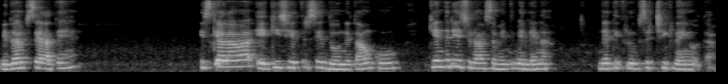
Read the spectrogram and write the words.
विदर्भ से आते हैं। इसके अलावा एक ही क्षेत्र से दो नेताओं को केंद्रीय चुनाव समिति में लेना नैतिक रूप से ठीक नहीं होता।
